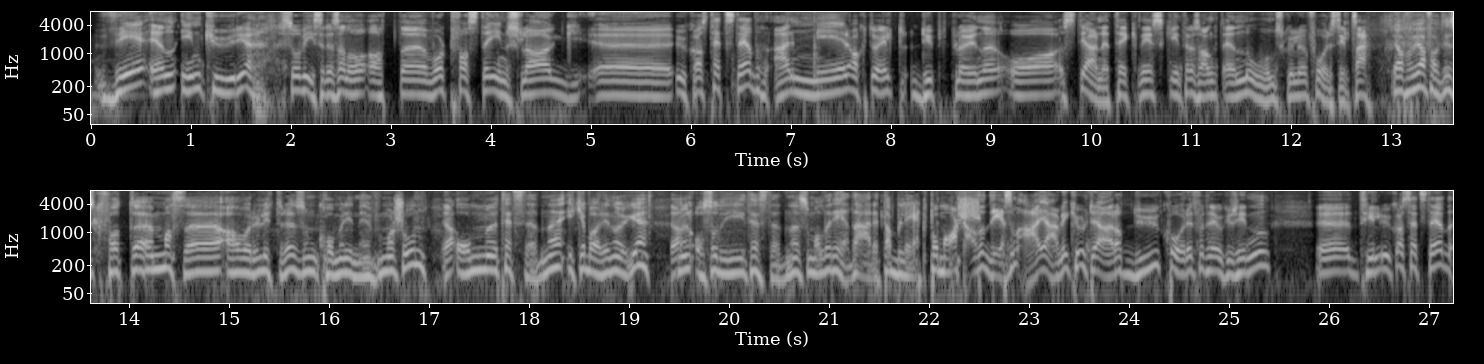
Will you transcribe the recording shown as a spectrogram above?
Ved en inkurie så viser det seg nå at uh, vårt faste innslag uh, Ukas tettsted er mer aktuelt, dyptpløyende og stjerneteknisk interessant enn noen skulle forestilt seg. Ja, for vi har faktisk fått uh, masse av våre lyttere som kommer inn med informasjon Ja. om tettstedene, ikke bare i Norge, men også de tettstedene som allerede er etablert på Mars. Altså Det som er jævlig kult, det er at du kåret for tre uker siden til Ukas tettsted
